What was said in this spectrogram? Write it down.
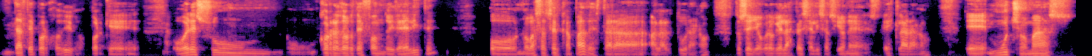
date por jodido, porque o eres un, corredor de fondo y de élite, o no vas a ser capaz de estar a, la altura, ¿no? Entonces yo creo que la especialización es, clara, ¿no? Eh, mucho más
